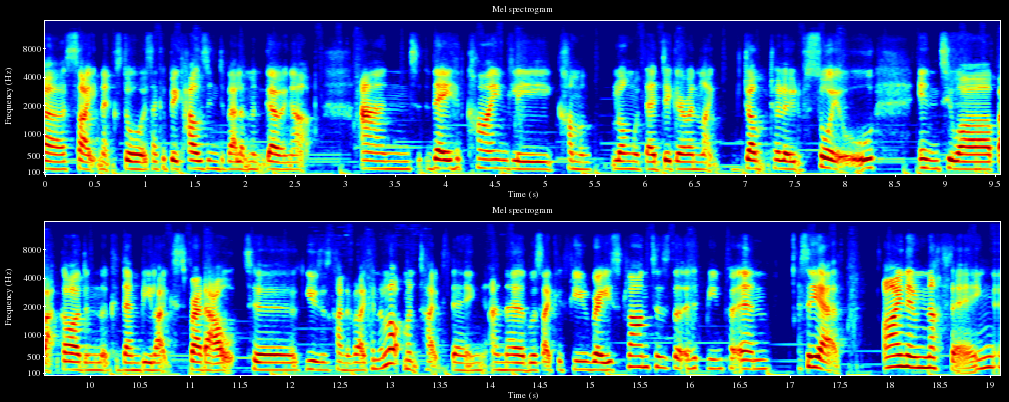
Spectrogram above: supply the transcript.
uh, site next door it's like a big housing development going up and they had kindly come along with their digger and like dumped a load of soil into our back garden that could then be like spread out to use as kind of like an allotment type thing and there was like a few raised planters that had been put in so yeah I know nothing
